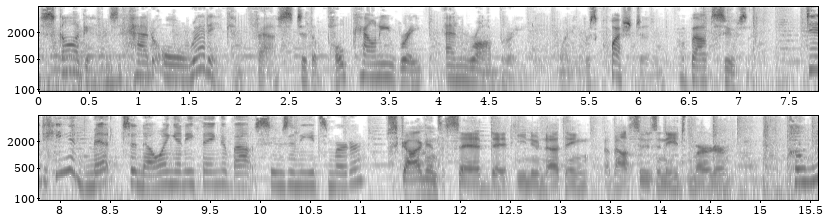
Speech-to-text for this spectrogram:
Scoggins had already confessed to the Polk County rape and robbery when he was questioned about Susan. Did he admit to knowing anything about Susan Eads' murder? Scoggins said that he knew nothing about Susan Eads' murder. Poli-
